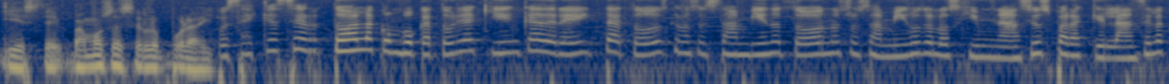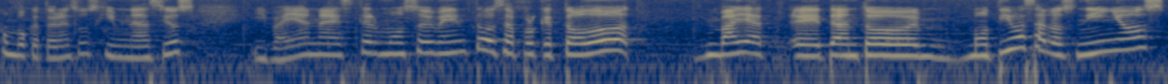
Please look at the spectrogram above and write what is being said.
y este vamos a hacerlo por ahí. Pues hay que hacer toda la convocatoria aquí en Cadereyta, todos que nos están viendo, todos nuestros amigos de los gimnasios, para que lancen la convocatoria en sus gimnasios y vayan a este hermoso evento. O sea, porque todo, vaya, eh, tanto motivas a los niños,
